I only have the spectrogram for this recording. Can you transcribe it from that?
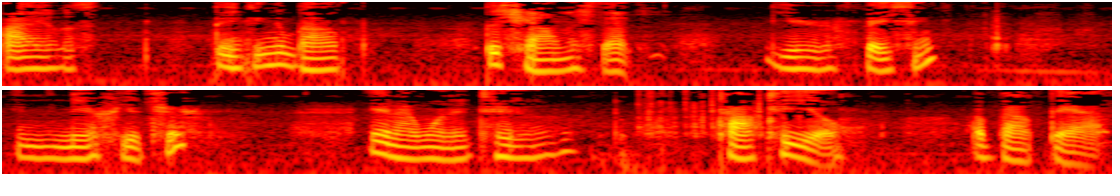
I was thinking about the challenge that you're facing in the near future. And I wanted to talk to you about that.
